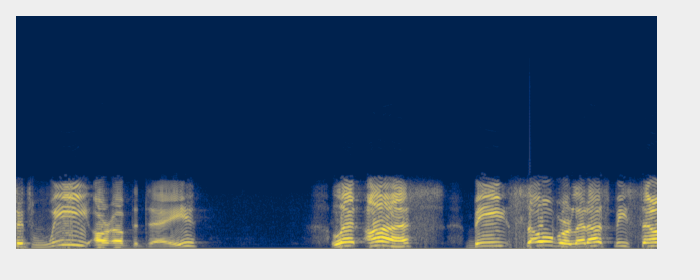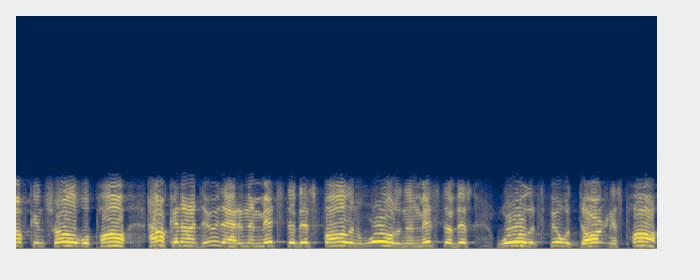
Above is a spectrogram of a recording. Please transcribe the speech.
since we are of the day let us be sober. Let us be self-controlled. Well paul how can i do that in the midst of this fallen world in the midst of this world that's filled with darkness? Paul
